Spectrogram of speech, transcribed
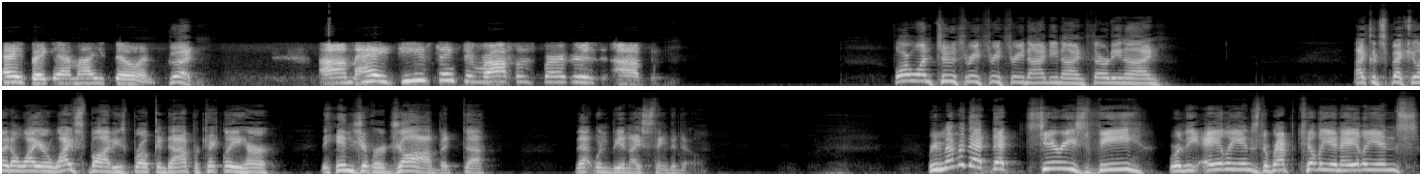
Hey, Big M, how you doing? Good. Um, hey, do you think that Roethlisberger's uh, 412 333 9939. I could speculate on why your wife's body's broken down, particularly her the hinge of her jaw, but uh, that wouldn't be a nice thing to do. Remember that that series V where the aliens, the reptilian aliens,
